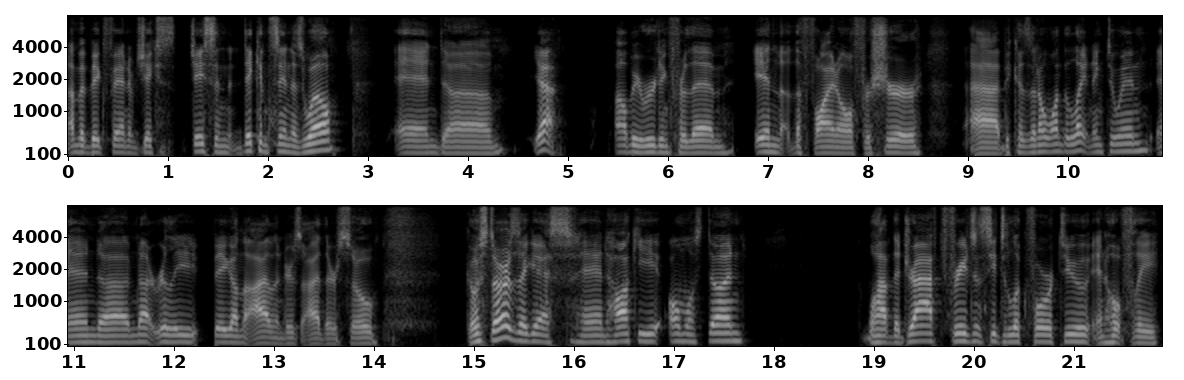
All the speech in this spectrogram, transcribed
I'm a big fan of Jason Dickinson as well. And uh, yeah, I'll be rooting for them in the final for sure uh, because I don't want the Lightning to win. And uh, I'm not really big on the Islanders either. So go Stars, I guess. And hockey almost done. We'll have the draft, free agency to look forward to, and hopefully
